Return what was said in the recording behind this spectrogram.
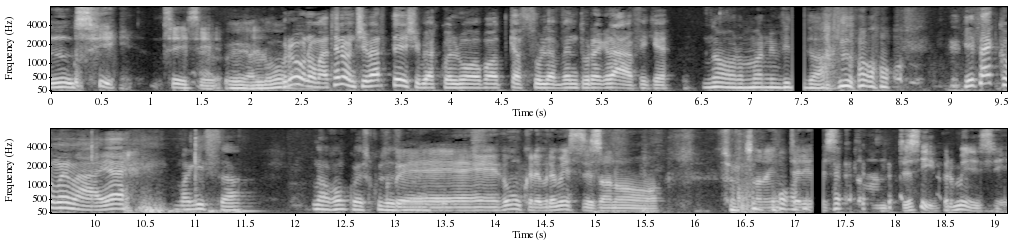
Mm, sì, sì, sì. E allora... Bruno, ma te non ci partecipi a quel nuovo podcast sulle avventure grafiche? No, non mi hanno invitato. Chissà come mai, eh? ma chissà. No, comunque scusa Simone. Eh, comunque le premesse sono, Sono, sono interessanti. Sì, per me sì.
